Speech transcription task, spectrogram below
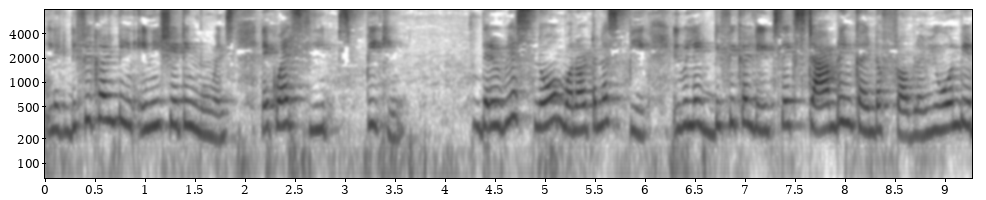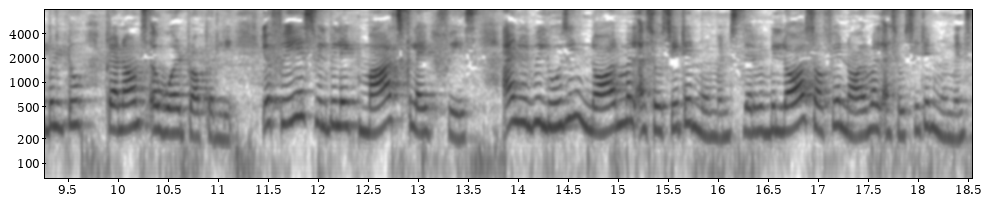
like difficulty in initiating movements. Like while sleep speaking there will be a slow monotonous speak. It will be like difficulty it's like stammering kind of problem. You won't be able to pronounce a word properly. Your face will be like mask like face and you'll be losing normal associated movements there will be loss of your normal associated movements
